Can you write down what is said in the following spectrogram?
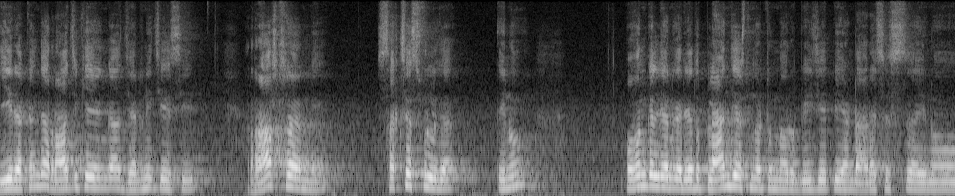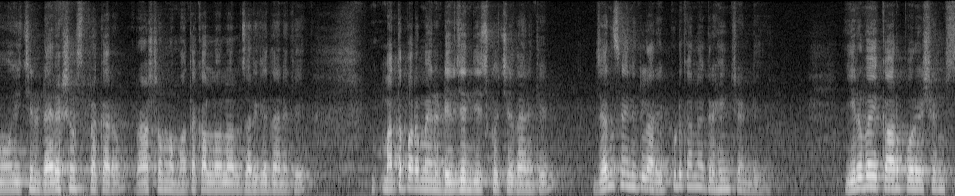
ఈ రకంగా రాజకీయంగా జర్నీ చేసి రాష్ట్రాన్ని సక్సెస్ఫుల్గా యూనో పవన్ కళ్యాణ్ గారు ఏదో ప్లాన్ చేస్తున్నట్టున్నారు BJP and RSS you know ఇచ్చిన డైరెక్షన్స్ ప్రకారం రాష్ట్రంలో మత కల్లోలాలు జరిగేదానికి మతపరమైన డివిజన్ తీసుకొచ్చేదానికి. జన సైనికులారు ఇప్పటికన్నా గ్రహించండి. ఇరవై కార్పొరేషన్స్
